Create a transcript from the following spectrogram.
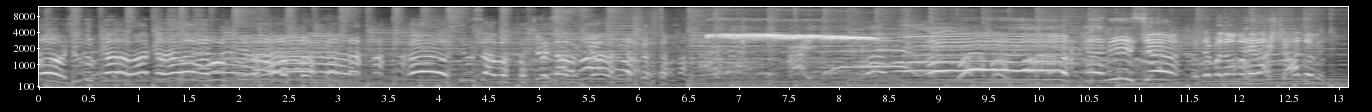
Ô, ajuda o cara lá, cara. Olha lá o maluco. Ô, tira o sabão. Coitado do cara. Ô, que delícia! Até pra dar uma relaxada, velho.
